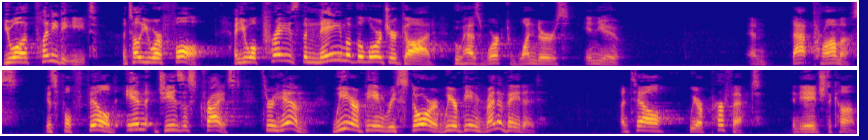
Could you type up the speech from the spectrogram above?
You will have plenty to eat until you are full and you will praise the name of the Lord your God who has worked wonders in you. And that promise is fulfilled in Jesus Christ. Through Him, we are being restored. We are being renovated until we are perfect in the age to come.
